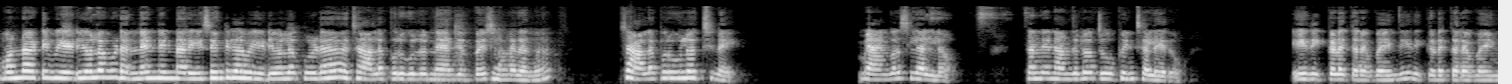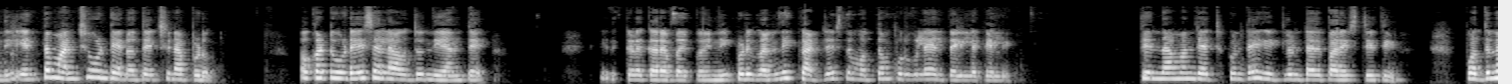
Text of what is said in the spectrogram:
మొన్నటి వీడియోలో కూడా నేను నిన్న రీసెంట్గా వీడియోలో కూడా చాలా పురుగులు ఉన్నాయని చెప్పేసి ఉన్నా కదా? చాలా పురుగులు వచ్చినాయి మ్యాంగోస్లలో కానీ నేను అందులో చూపించలేదు. ఇది ఇక్కడ ఖరాబ్ అయింది ఇది ఇక్కడ ఖరాబ్ అయింది. ఎంత మంచిగా ఉండేనో తెచ్చినప్పుడు. ఒక టూ డేస్ ఎలా అవుతుంది అంతే. ఇది ఇక్కడ ఖరాబ్ అయిపోయింది. ఇప్పుడు ఇవన్నీ కట్ చేస్తే మొత్తం పురుగులే వెళ్తాయి ఇళ్ళకెళ్ళి. తిందామని తెచ్చుకుంటే ఇట్లుంటది పరిస్థితి. పొద్దున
